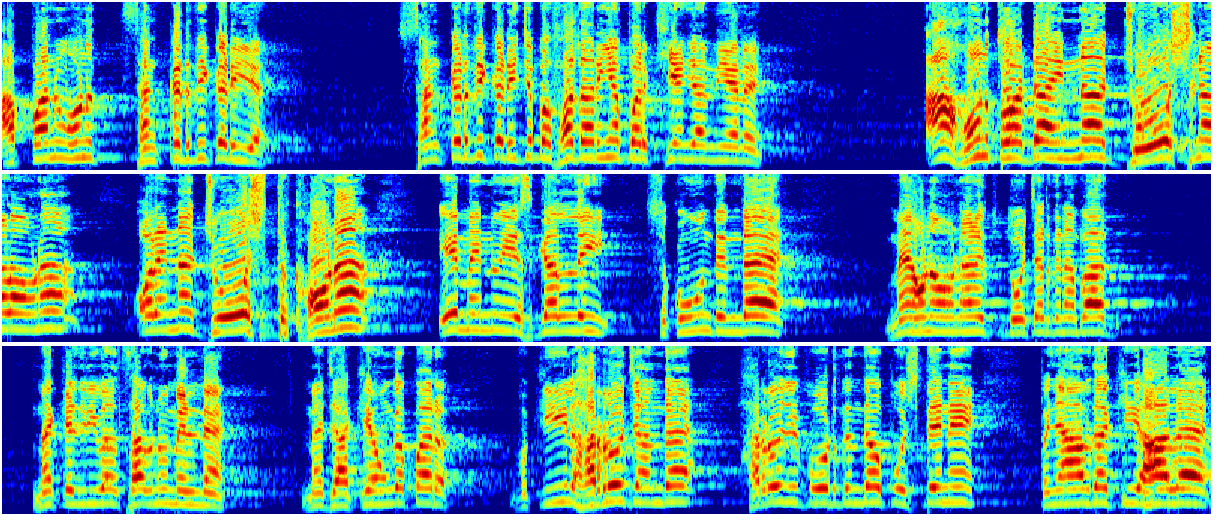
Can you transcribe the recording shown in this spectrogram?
ਆਪਾਂ ਨੂੰ ਹੁਣ ਸੰਕਟ ਦੀ ਘੜੀ ਹੈ। ਸੰਕਟ ਦੀ ਘੜੀ 'ਚ ਵਫਾਦਾਰੀਆਂ ਪਰਖੀਆਂ ਜਾਂਦੀਆਂ ਨੇ। ਆ ਹੁਣ ਤੁਹਾਡਾ ਇੰਨਾ ਜੋਸ਼ ਨਾਲ ਆਉਣਾ ਔਰ ਇੰਨਾ ਜੋਸ਼ ਦਿਖਾਉਣਾ, ਇਹ ਮੈਨੂੰ ਇਸ ਗੱਲ ਲਈ ਸਕੂਨ ਦਿੰਦਾ ਹੈ। ਮੈਂ ਹੁਣ ਆਉਣ ਵਾਲੇ 2-4 ਦਿਨਾਂ ਬਾਅਦ ਮੈਂ ਕੇਜਰੀਵਾਲ ਸਾਹਿਬ ਨੂੰ ਮਿਲਣਾ ਮੈਂ ਜਾ ਕੇ ਆਉਂਗਾ, ਪਰ ਵਕੀਲ ਹਰ ਰੋਜ਼ ਜਾਂਦਾ ਹਰ ਰੋਜ਼ ਰਿਪੋਰਟ ਦਿੰਦਾ, ਉਹ ਪੁੱਛਦੇ ਨੇ, ਪੰਜਾਬ ਦਾ ਕੀ ਹਾਲ ਹੈ?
